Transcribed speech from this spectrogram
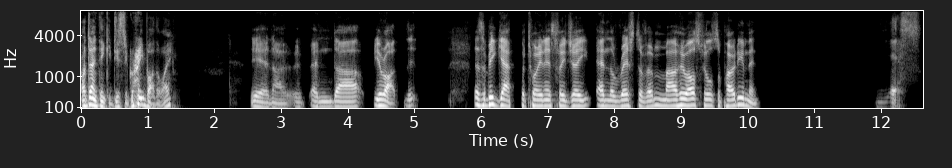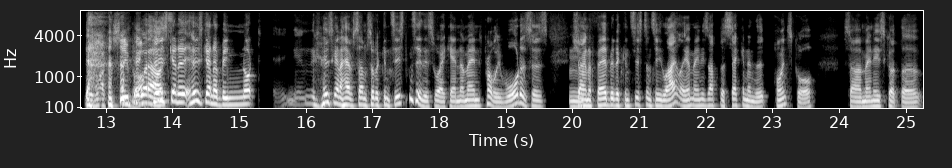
I don't think you disagree, by the way. Yeah, no, and uh, you're right there's a big gap between SVG and the rest of them. Uh, who else fills the podium then? Yes. like to see well, who's gonna who's gonna be not who's going to have some sort of consistency this weekend? I mean, probably Waters has mm. shown a fair bit of consistency lately. I mean, he's up to second in the point score, so I mean, he's got the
